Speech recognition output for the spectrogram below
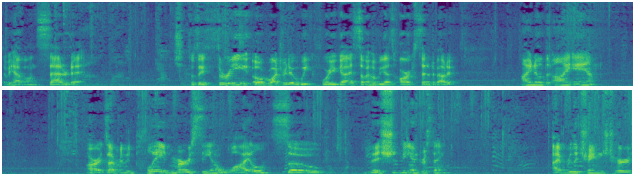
that we have on Saturday. So it's a three Overwatch video week for you guys. So I hope you guys are excited about it. I know that I am. Alright, so I haven't really played Mercy in a while, so this should be interesting. I haven't really changed her,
